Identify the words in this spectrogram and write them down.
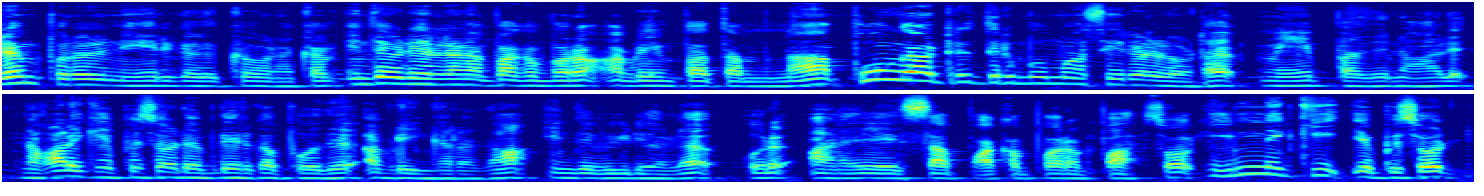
இடம்பொருள் நேர்களுக்கு வணக்கம். இந்த வீடியோவில் என்ன பார்க்க போகிறோம் அப்படின்னு பார்த்தோம்னா பூங்காற்று திரும்புமா சீரியலோட மே பதினாலு நாளைக்கு எபிசோடு எப்படி இருக்க போகுது அப்படிங்கிறது தான் இந்த வீடியோவில் ஒரு அனலைஸாக பார்க்க போகிறோம்ப்பா ஸோ இன்றைக்கி எபிசோட்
